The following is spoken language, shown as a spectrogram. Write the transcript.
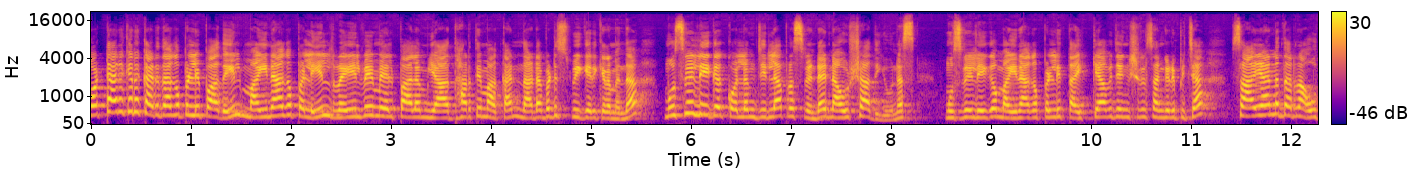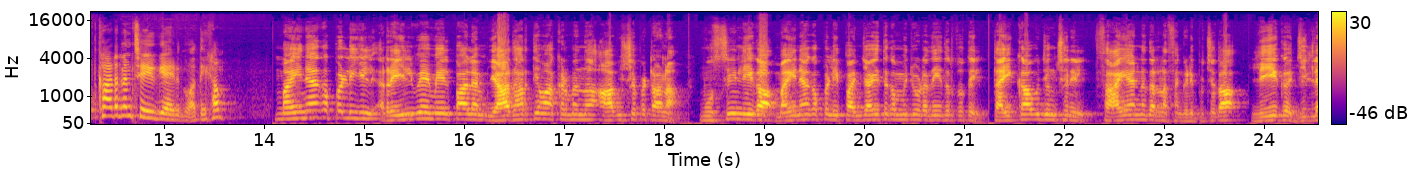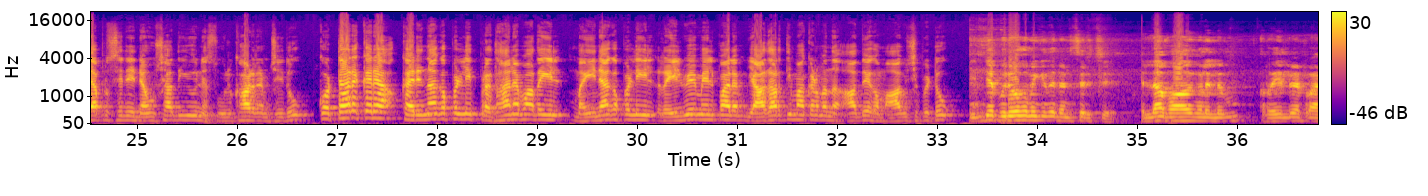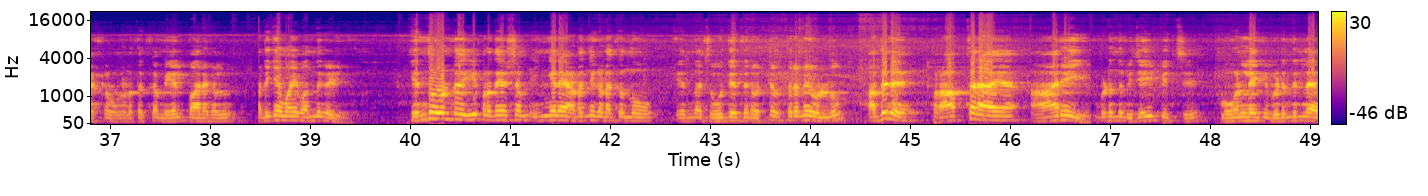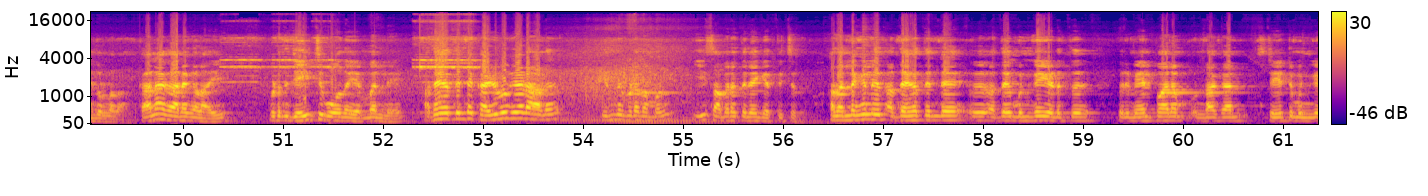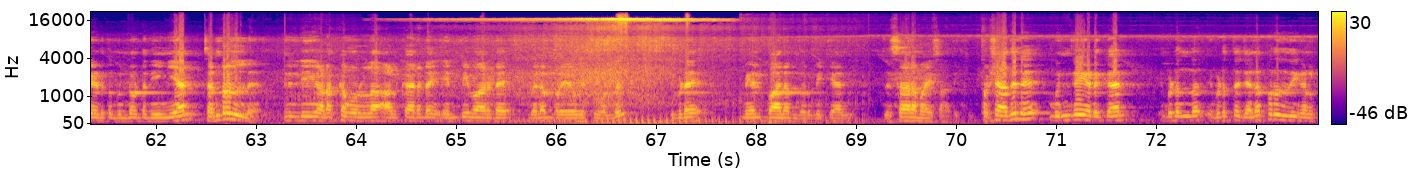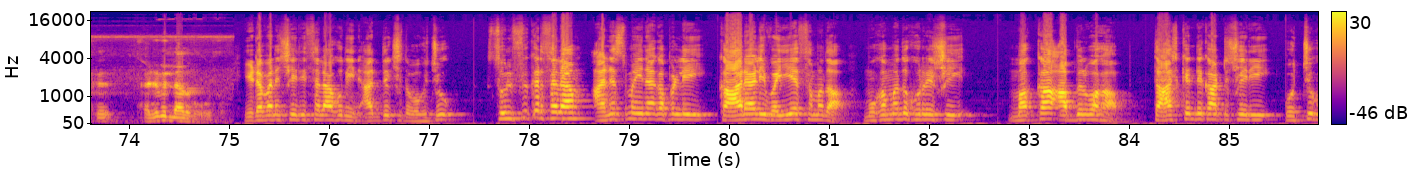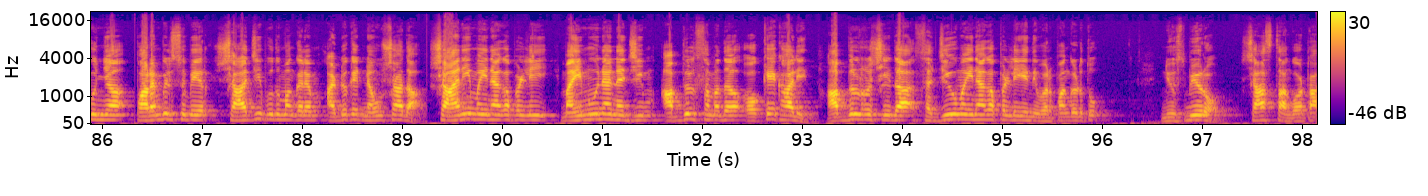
കൊട്ടാരക്കര കരുതാകപ്പള്ളി പാതയിൽ മൈനാഗപ്പള്ളിയിൽ റെയിൽവേ മേൽപ്പാലം യാഥാർത്ഥ്യമാക്കാൻ നടപടി സ്വീകരിക്കണമെന്ന് മുസ്ലിം ലീഗ് കൊല്ലം ജില്ലാ പ്രസിഡന്റ് നൌഷാദ് യൂനസ്. മുസ്ലിം ലീഗ് മൈനാഗപ്പള്ളി തൈക്കാവ് ജംഗ്ഷനിൽ സംഘടിപ്പിച്ച സായാഹ്ന ധർണ ഉദ്ഘാടനം ചെയ്യുകയായിരുന്നു അദ്ദേഹം. മൈനാഗപ്പള്ളിയിൽ റെയിൽവേ മേൽപ്പാലം യാഥാർത്ഥ്യമാക്കണമെന്ന് ആവശ്യപ്പെട്ടാണ് മുസ്ലിം ലീഗ് മൈനാഗപ്പള്ളി പഞ്ചായത്ത് കമ്മിറ്റിയുടെ നേതൃത്വത്തിൽ തൈക്കാവ് ജംഗ്ഷനിൽ സായാഹ്ന ധർണ സംഘടിപ്പിച്ചത്. ലീഗ് ജില്ലാ പ്രസിഡന്റ് നൌഷാദ് യൂനസ് ഉദ്ഘാടനം ചെയ്തു. കൊട്ടാരക്കര കരുനാഗപ്പള്ളി പ്രധാന പാതയിൽ മൈനാഗപ്പള്ളിയിൽ റെയിൽവേ മേൽപ്പാലം യാഥാർത്ഥ്യമാക്കണമെന്ന് അദ്ദേഹം ആവശ്യപ്പെട്ടു. ഇന്ത്യ പുരോഗമിക്കുന്നതിനനുസരിച്ച് എല്ലാ ഭാഗങ്ങളിലും റെയിൽവേ ട്രാക്കുകൾ ഉള്ളിടത്തൊക്കെ മേൽപ്പാലങ്ങൾ അധികമായി വന്നു കഴിഞ്ഞു. എന്തുകൊണ്ട് ഈ പ്രദേശം ഇങ്ങനെ അടഞ്ഞു കിടക്കുന്നു എന്ന ചോദ്യത്തിന് ഒറ്റ ഉത്തരമേ ഉള്ളൂ. അതിന് പ്രാപ്തരായ ആരെയും ഇവിടുന്ന് വിജയിപ്പിച്ച് മുകളിലേക്ക് വിടുന്നില്ല എന്നുള്ളതാണ്. കാലാകാലങ്ങളായി ഇവിടുന്ന് ജയിച്ചു പോകുന്ന എം എൽ എ അദ്ദേഹത്തിന്റെ കഴിവുകേടാണ് ഇന്നിവിടെ നമ്മൾ ഈ സമരത്തിലേക്ക് എത്തിച്ചത്. അതല്ലെങ്കിൽ അദ്ദേഹത്തിന്റെ അദ്ദേഹം മുൻകൈ എടുത്ത് ഒരു മേൽപ്പാലം ഉണ്ടാക്കാൻ സ്റ്റേറ്റ് മുൻകൈ എടുത്ത് മുന്നോട്ട് നീങ്ങിയാൽ സെൻട്രലിൽ ലീഗ് അടക്കമുള്ള ആൾക്കാരുടെ എം പിമാരുടെ ബലം പ്രയോഗിച്ചുകൊണ്ട് ഇവിടെ മേൽപ്പാലം നിർമ്മിക്കാൻ നിസ്സാരമായി സാധിക്കും. പക്ഷെ അതിന് മുൻകൈ എടുക്കാൻ ഇവിടുന്ന് ഇവിടുത്തെ ജനപ്രതിനിധികൾക്ക് കഴിവില്ലാതെ പോകുന്നു. ഇടവനശ്ശേരി സലാഹുദ്ദീൻ അധ്യക്ഷത വഹിച്ചു. സുൽഫിക്കർ സലാം അനസ് മൈനാഗപ്പള്ളി കാരാളി വയ്യ Samatha Muhammad Qureshi Makka Abdul Wahab Tashkent Kattussery Kochukunju Parambil Subeer Shaji Puthumangalam advocate Naushada Shani Mainagappally Maimoona Najeem Abdul Samad O K Khalid Abdul Rasheeda Sajeev Mainagappally എന്നിവർ പങ്കെടുത്തു. News bureau Sasthamkotta.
